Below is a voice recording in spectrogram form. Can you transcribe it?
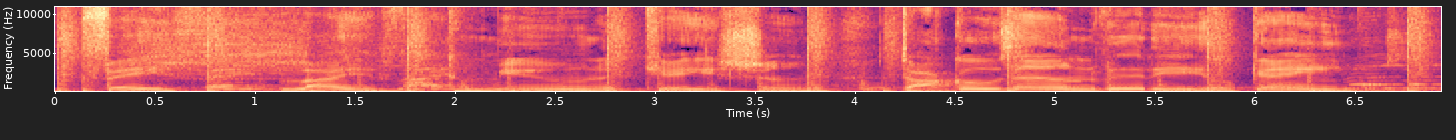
Faith, life, communication, tacos and video games.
